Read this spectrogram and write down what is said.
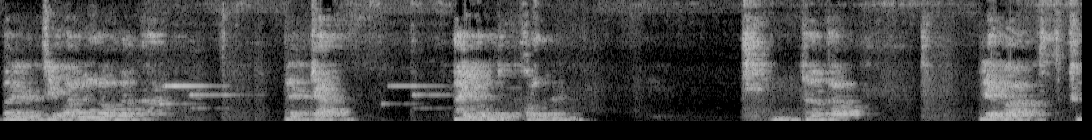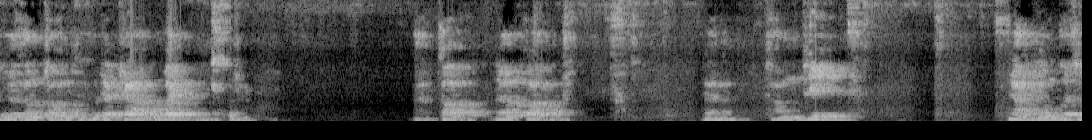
บริที่วัดนนท์เราเนี่ยจัดให้โยมทุกคนเลยเธอก็เรียกว่าถือคำสอนของพุทธเจ้าด้วย ก็แล้วก็ทำที่ญาติโยมก็ส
